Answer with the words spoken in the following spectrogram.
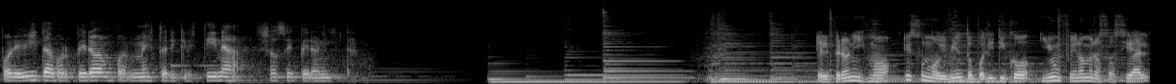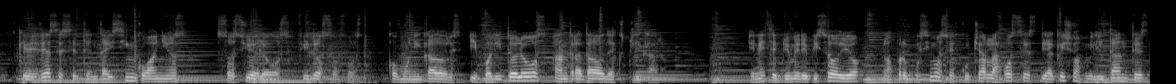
por Evita, por Perón, por Néstor y Cristina, yo soy peronista. El peronismo es un movimiento político y un fenómeno social que desde hace 75 años sociólogos, filósofos, comunicadores y politólogos han tratado de explicar. En este primer episodio nos propusimos escuchar las voces de aquellos militantes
